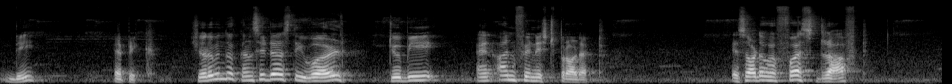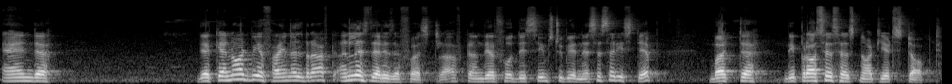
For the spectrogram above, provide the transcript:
the epic. Sri considers the world to be an unfinished product, a sort of a first draft, and uh, there cannot be a final draft unless there is a first draft, and therefore this seems to be a necessary step, but uh, the process has not yet stopped.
